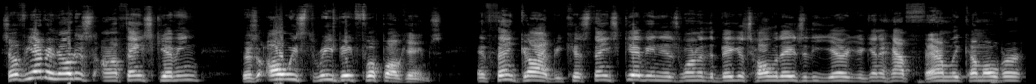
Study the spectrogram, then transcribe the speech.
So, if you ever noticed on Thanksgiving, there's always three big football games. And thank God, because Thanksgiving is one of the biggest holidays of the year. You're going to have family come over,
